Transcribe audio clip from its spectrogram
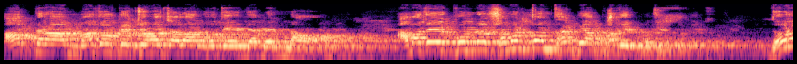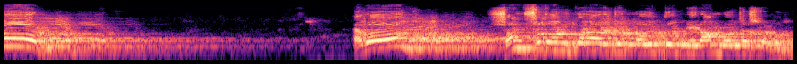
আপনারা মাদকের চোরাচালান হতে দেবেন না। আমাদের পূর্ণ সমর্থন থাকবে আপনাদের প্রতি। ধরুন! এবং সংশোধন করার জন্য উদ্যোগ নিন আমরাও চেষ্টা করব।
